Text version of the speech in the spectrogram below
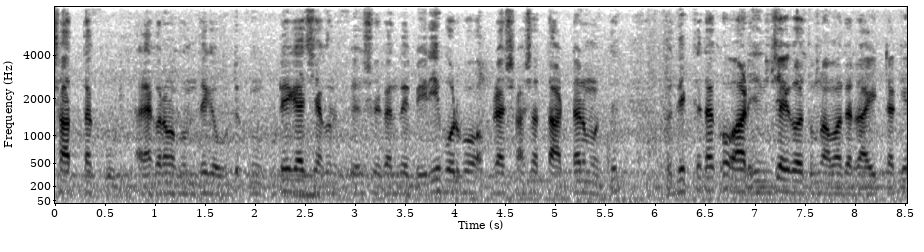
সাতটা কুড়ি। আর এখন আমরা ঘুম থেকে উঠে উঠে গেছি, এখন ফ্রেশ এখান থেকে বেরিয়ে পড়ব প্রায় সাড়ে সাতটা, আটটার মধ্যে। তো দেখতে থাকো আর এনজয় করো তোমরা আমাদের রাইডটাকে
